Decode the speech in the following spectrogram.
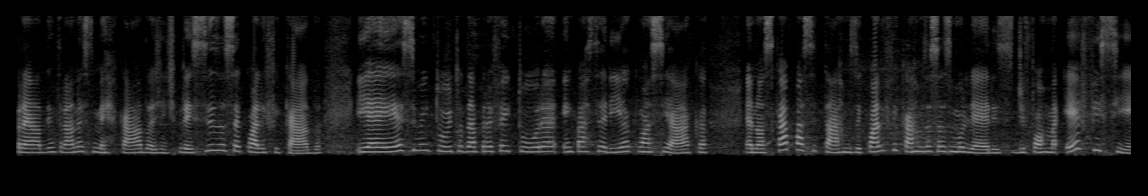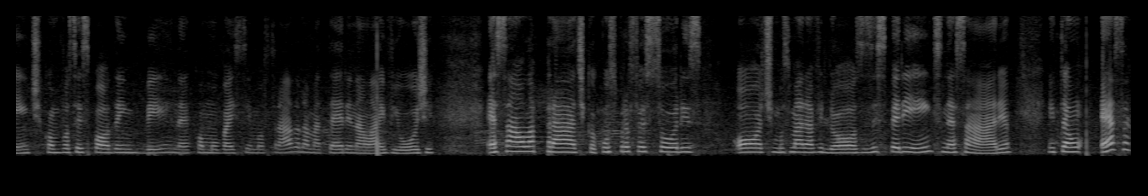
para adentrar nesse mercado, a gente precisa ser qualificado e é esse o intuito da prefeitura, em parceria com a SIACA, é nós capacitarmos e qualificarmos essas mulheres de forma eficiente, como vocês podem ver, né, como vai ser mostrado na matéria e na live hoje, essa aula prática com os professores ótimos, maravilhosos, experientes nessa área. Então, essa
